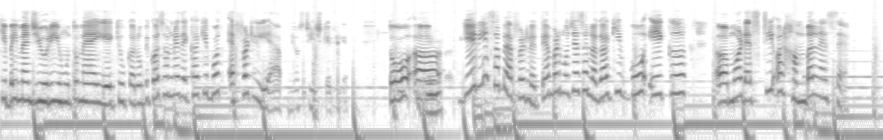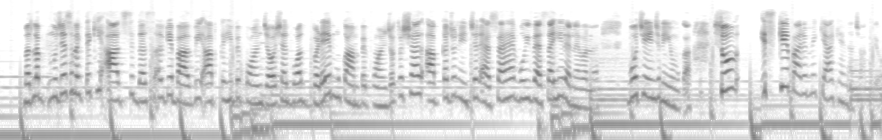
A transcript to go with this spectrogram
कि भाई मैं ज्यूरी हूँ तो मैं ये क्यों करूँ? बिकॉज़ हमने देखा कि बहुत एफर्ट लिया है आपने उस चीज़ के लिए। तो आ, ये नहीं सब एफर्ट लेते हैं बट मुझे ऐसा लगा कि वो एक मॉडेस्टी और हम्बलनेस है। मतलब मुझे ऐसा लगता है कि आज से दस साल के बाद भी आप कहीं पे पहुँच जाओ शायद बहुत बड़े मुकाम पे पहुँच जाओ तो शायद आपका जो नेचर ऐसा है वही वैसा ही रहने वाला है वो चेंज नहीं होगा सो so, इसके बारे में क्या कहना चाहते हो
